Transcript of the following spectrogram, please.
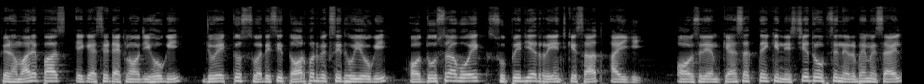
फिर हमारे पास एक ऐसी टेक्नोलॉजी होगी, जो एक तो स्वदेशी तौर पर विकसित हुई होगी, और दूसरा वो एक सुपीरियर रेंज के साथ आएगी। और इसलिए हम कह सकते हैं कि निश्चित रूप से Nirbhay missile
